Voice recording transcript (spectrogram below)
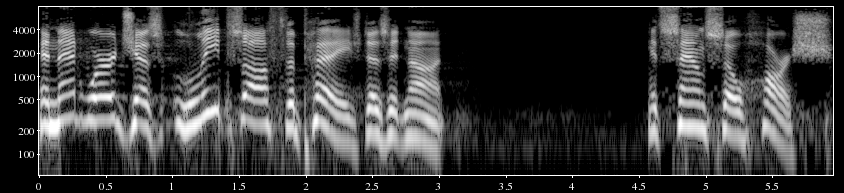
And that word just leaps off the page, does it not? It sounds so harsh.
